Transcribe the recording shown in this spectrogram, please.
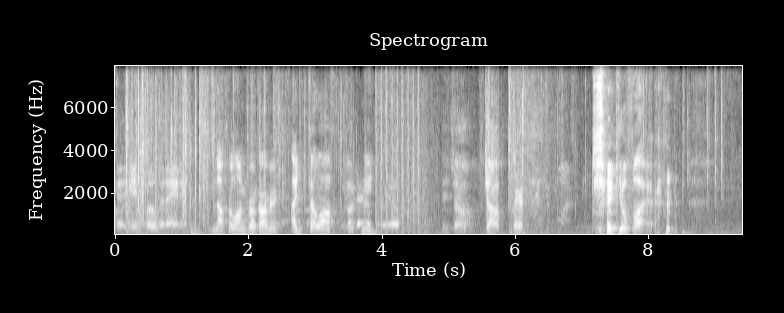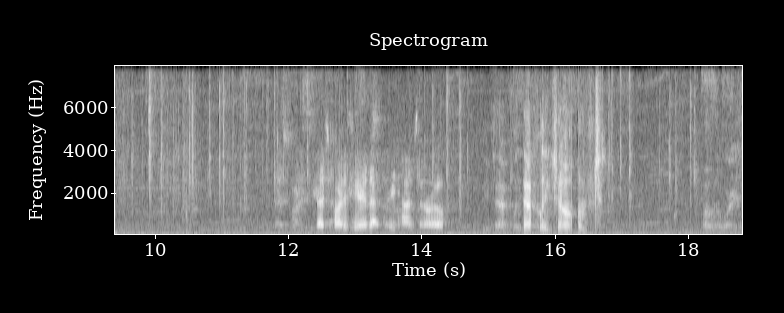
shit, he's moving, ain't he? Not for long, broke armor. I fell off. Fuck me. Real. Jump. Jump. Where? Kill fire. Best part is hearing that three times in a row. He definitely. Definitely jumped. I don't know where he's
